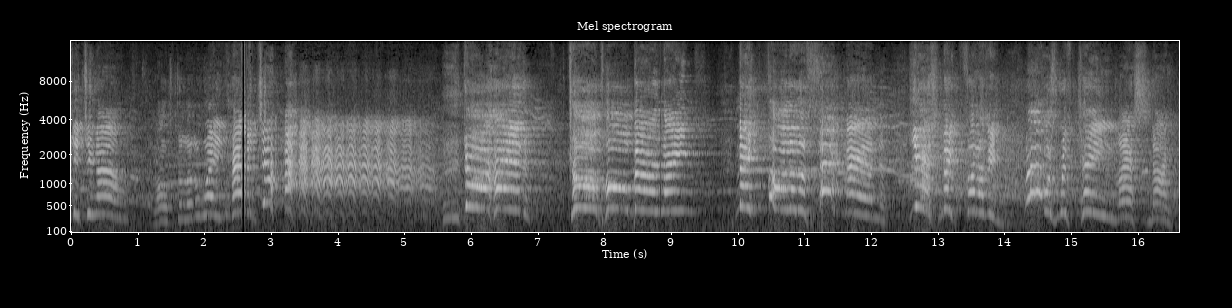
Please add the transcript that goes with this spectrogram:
Look at you now. Lost a little weight, haven't you? Go ahead! Call Paul Bearer names! Make fun of the fat man! Yes, make fun of him! I was with Kane last night,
